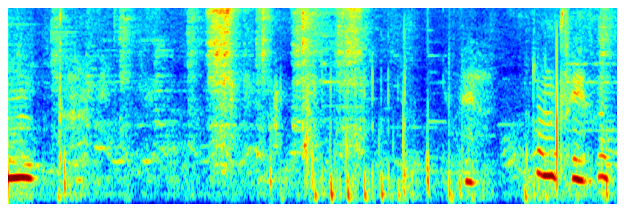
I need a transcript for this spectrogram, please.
Jump. Jump.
